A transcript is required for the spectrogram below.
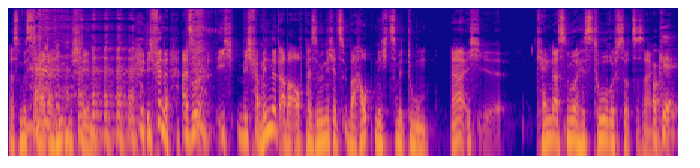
Das müsste weiter hinten stehen. Ich finde, also ich mich verbindet aber auch persönlich jetzt überhaupt nichts mit Doom. Ja, ich äh, kenne das nur historisch sozusagen. Okay,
